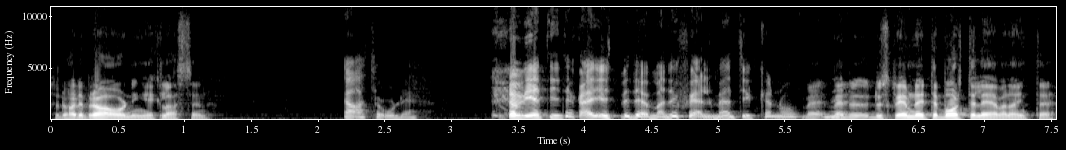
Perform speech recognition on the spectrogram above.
Så du hade bra ordning i klassen? Jag tror det. Jag vet inte, jag kan ju inte bedöma det själv, men jag tycker nog... Men, men du, du skrämde inte bort eleverna inte?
